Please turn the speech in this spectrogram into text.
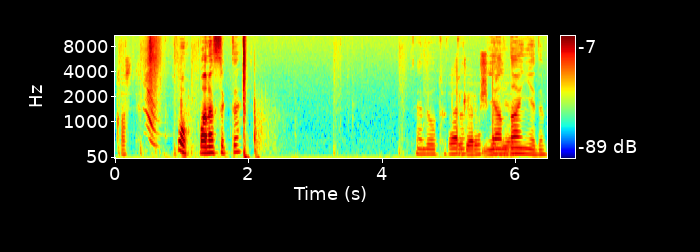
Kastı. Oh bana sıktı. Sen de oturttu. görmüş ya. Yandan yedim.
